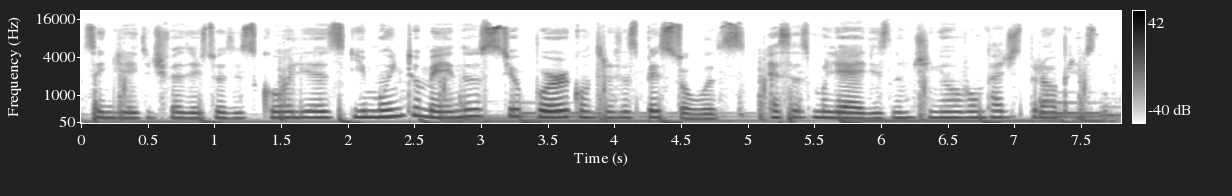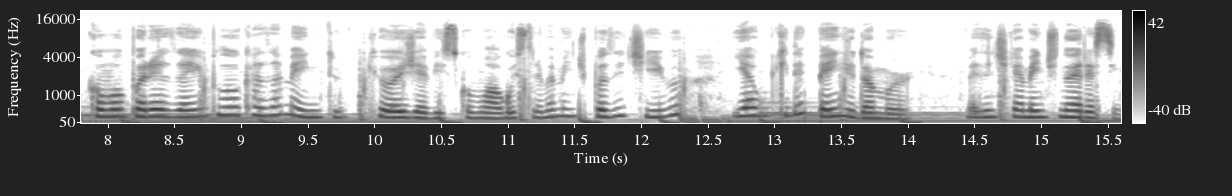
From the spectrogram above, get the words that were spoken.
sem direito de fazer suas escolhas e muito menos se opor contra essas pessoas. Essas mulheres não tinham vontades próprias, como por exemplo o casamento, que hoje é visto como algo extremamente positivo e algo que depende do amor. Mas antigamente não era assim.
